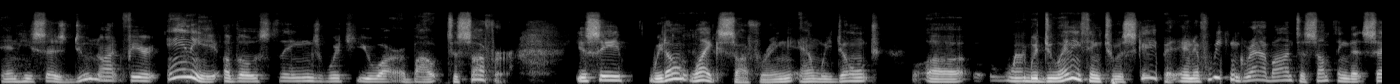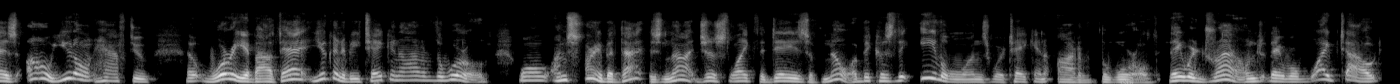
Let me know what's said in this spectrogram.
and he says, Do not fear any of those things which you are about to suffer. You see, we don't like suffering and we don't uh, we would do anything to escape it. And if we can grab onto something that says, oh, you don't have to uh, worry about that, you're going to be taken out of the world. Well, I'm sorry, but that is not just like the days of Noah because the evil ones were taken out of the world. They were drowned, they were wiped out,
